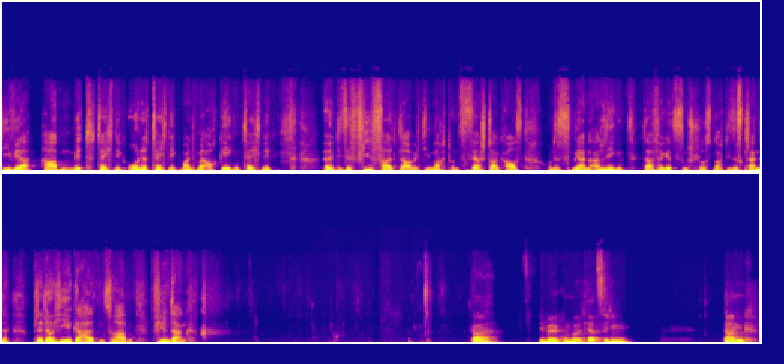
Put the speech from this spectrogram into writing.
die wir haben mit Technik, ohne Technik, manchmal auch gegen Technik. Äh, diese Vielfalt, glaube ich, die macht uns sehr stark aus. Und es ist mir ein Anliegen, dafür jetzt zum Schluss noch dieses kleine Plädoyer gehalten zu haben. Vielen Dank. Ja, lieber Herr Grunwald, herzlichen Dank.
